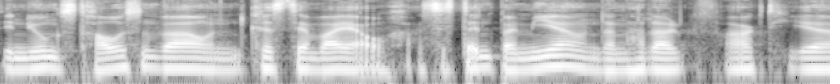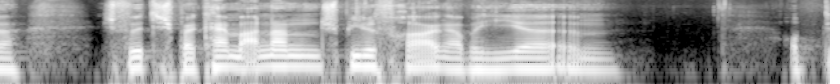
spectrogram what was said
den Jungs draußen war und Christian war ja auch Assistent bei mir und dann hat er gefragt, hier, ich würde dich bei keinem anderen Spiel fragen, aber hier, ähm, ob,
